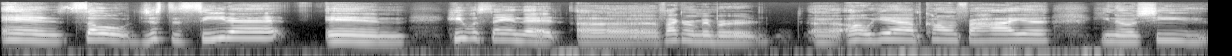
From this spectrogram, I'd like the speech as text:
And so just to see that, and he was saying that uh, if I can remember, uh, oh yeah, I'm calling for Hiaya. You know, she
